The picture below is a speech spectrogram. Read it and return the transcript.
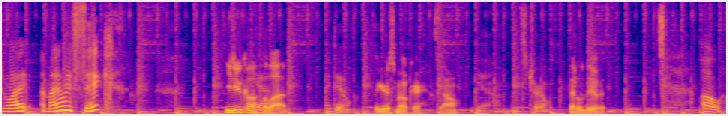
Do I? Am I always sick? You do cough Yeah. a lot, I do. but you're a smoker, so Yeah, that's true. that'll do it. Oh,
